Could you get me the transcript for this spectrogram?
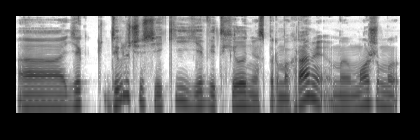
А, як, дивлячись, які є відхилення в спермограмі, ми можемо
